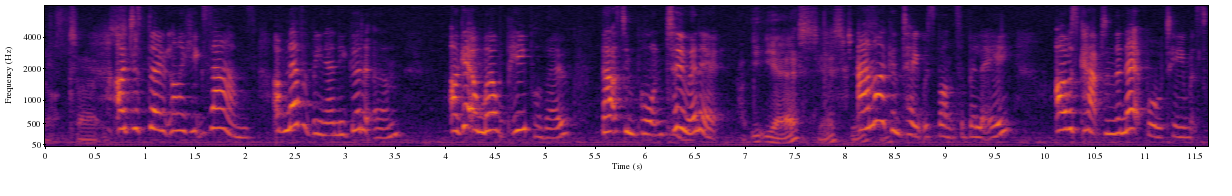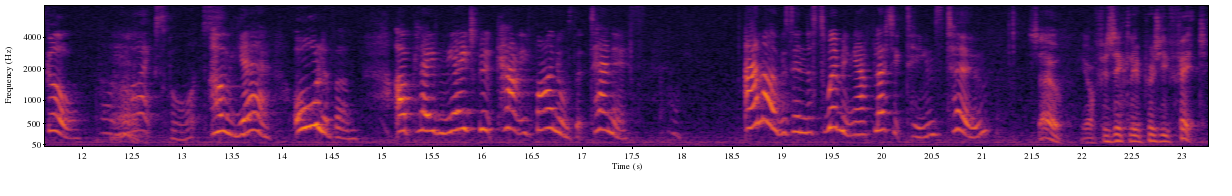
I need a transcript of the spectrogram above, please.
not. Uh, I just don't like exams. I've never been any good at them. I get on well with people, though. That's important too, isn't it? yes, yes, yes. And I can take responsibility. I was captain of the netball team at school. Oh, you oh. like sports? Oh, yeah, all of them. I played in the age group county finals at tennis. Hmm. And I was in the swimming athletic teams too. So, you're physically pretty fit.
